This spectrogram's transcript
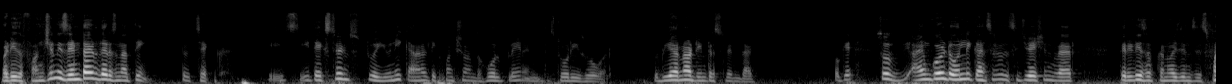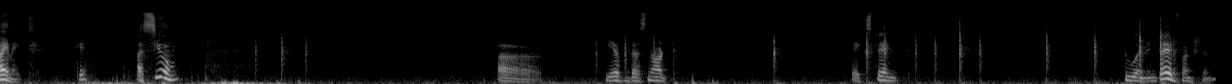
But if the function is entire there is nothing to check. It's, it extends to a unique analytic function on the whole plane and the story is over. But we are not interested in that. Okay? So I am going to only consider the situation where the radius of convergence is finite. Okay? Assume uh, f does not extend to an entire function.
